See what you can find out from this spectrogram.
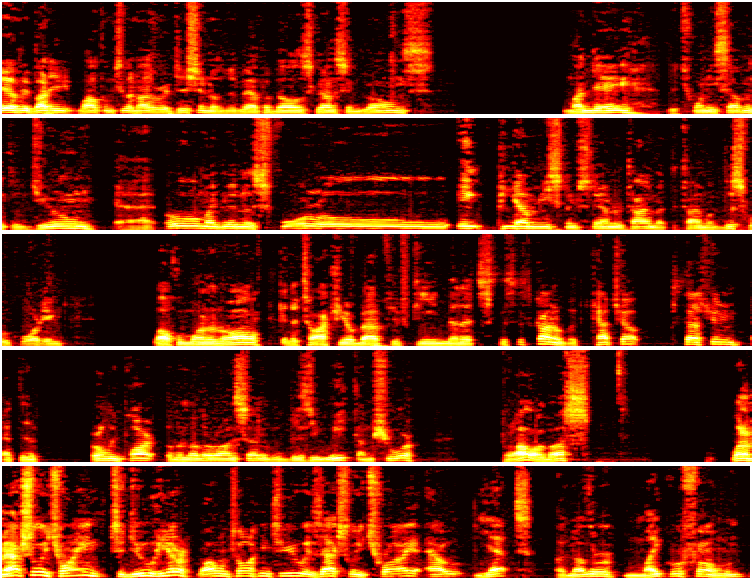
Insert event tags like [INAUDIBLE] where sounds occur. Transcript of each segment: Hey everybody, welcome to another edition of the Grandpa Bill's Grunts and Groans. Monday, the 27th of June at, oh my goodness, 4.08 p.m. Eastern Standard Time at the time of this recording. Welcome one and all. Going to talk here about 15 minutes. This is kind of a catch-up session at the early part of another onset of a busy week, I'm sure, for all of us. What I'm actually trying to do here while I'm talking to you is actually try out yet another microphone.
